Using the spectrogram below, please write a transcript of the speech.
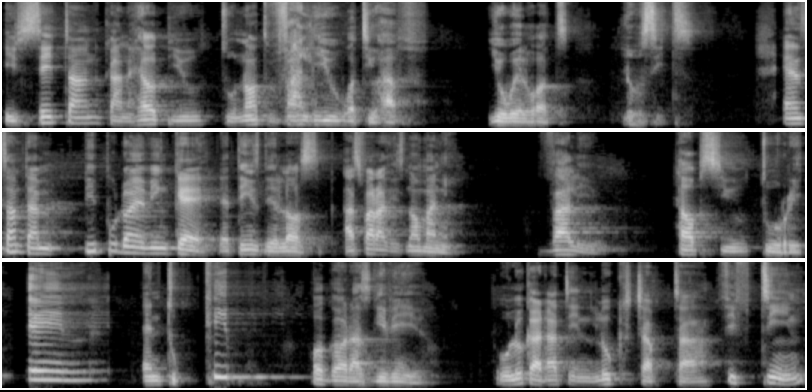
If Satan can help you to not value what you have, you will what? Lose it. And sometimes people don't even care the things they lost as far as it's not money. Value helps you to retain and to keep what God has given you. We'll look at that in Luke chapter 15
